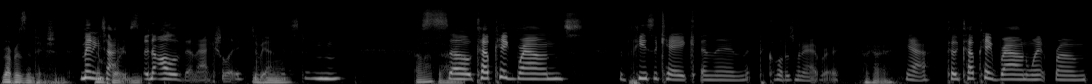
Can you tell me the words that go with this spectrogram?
Representation. Many Important. times, and all of them actually, to be Mhm. honest. hmm I love that. So cupcake browns, the piece of cake, and then the coldest winter ever. okay. Yeah, cupcake brown went from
